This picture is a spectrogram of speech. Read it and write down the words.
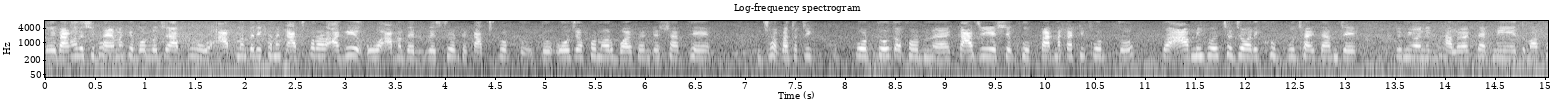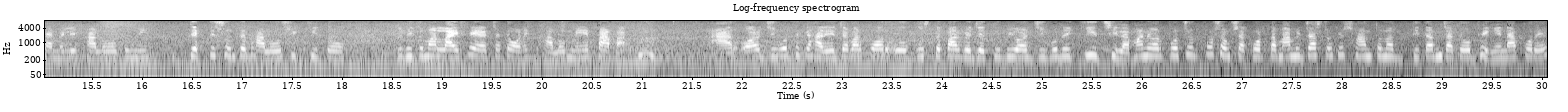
তো ওই বাংলাদেশি ভাই আমাকে বলল যে, আপু, আপনাদের এখানে কাজ করার আগে ও আমাদের রেস্টুরেন্টে কাজ করতো। তো ও যখন ওর বয়ফ্রেন্ডের সাথে ঝগড়াঝাটি করতো, তখন কাজে এসে খুব কান্নাকাটি করতো। তো আমি হচ্ছে যে ওরে খুব বুঝাইতাম যে, তুমি অনেক ভালো একটা মেয়ে, তোমার ফ্যামিলি ভালো, তুমি দেখতে শুনতে ভালো, শিক্ষিত। তুমি তোমার লাইফে এর সাথে অনেক ভালো মেয়ে পাবা। হুম? আর ওর জীবন থেকে হারিয়ে যাবার পর ও বুঝতে পারবে যে তুমি ওর জীবনে কি ছিলা। মানে ওর প্রচুর প্রশংসা করতাম। আমি জাস্ট ওকে সান্ত্বনা দিতাম যাতে ও ভেঙে না পড়ে।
